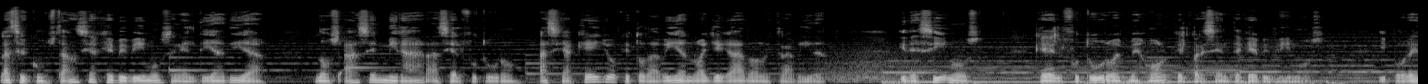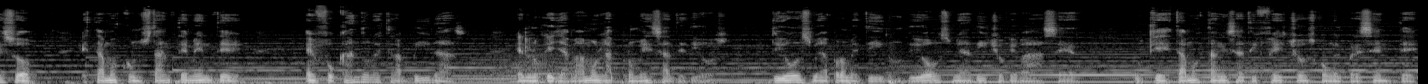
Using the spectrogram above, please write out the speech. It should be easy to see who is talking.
Speaker 1: Las circunstancias que vivimos en el día a día nos hacen mirar hacia el futuro, hacia aquello que todavía no ha llegado a nuestra vida. Y decimos que el futuro es mejor que el presente que vivimos. Y por eso estamos constantemente enfocando nuestras vidas en lo que llamamos las promesas de Dios. Dios me ha prometido, Dios me ha dicho que va a hacer, porque estamos tan insatisfechos con el presente.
